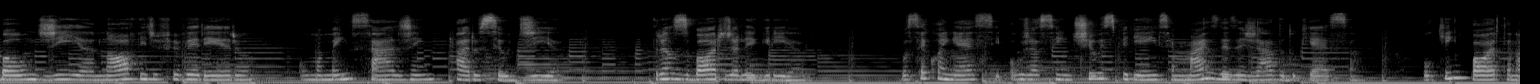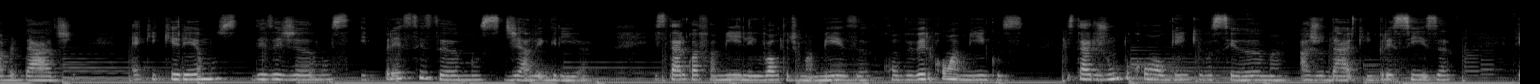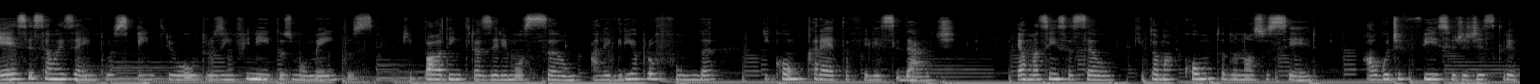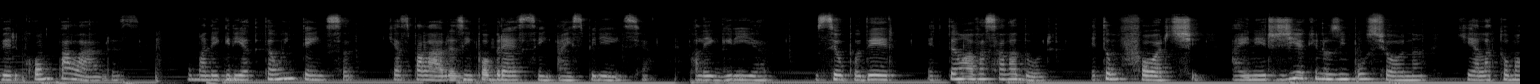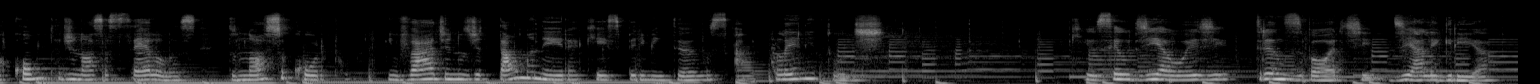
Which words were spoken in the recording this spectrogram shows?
Bom dia, 9 de fevereiro. Uma mensagem para o seu dia. Transborde alegria. Você conhece ou já sentiu experiência mais desejada do que essa? O que importa, na verdade, é que queremos, desejamos e precisamos de alegria. Estar com a família em volta de uma mesa, conviver com amigos, estar junto com alguém que você ama, ajudar quem precisa. Esses são exemplos, entre outros infinitos momentos que podem trazer emoção, alegria profunda e concreta felicidade. É uma sensação que toma conta do nosso ser, algo difícil de descrever com palavras, uma alegria tão intensa que as palavras empobrecem a experiência. Alegria, o seu poder é tão avassalador, é tão forte a energia que nos impulsiona que ela toma conta de nossas células, do nosso corpo, invade-nos de tal maneira que experimentamos a plenitude. Que o seu dia hoje transborde de alegria.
